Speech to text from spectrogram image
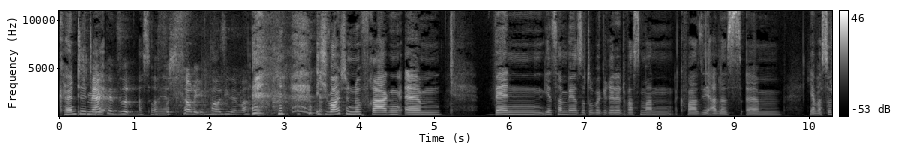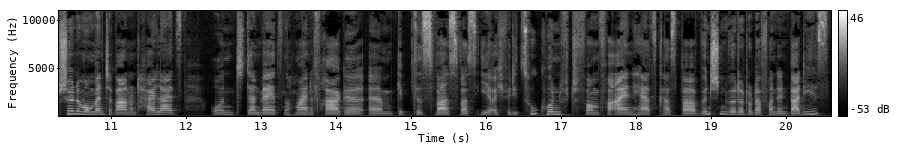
Könntet ich merke ihr, so, achso, achso, ja. sorry, Pauline, mach. ich wollte nur fragen, ähm, wenn, jetzt haben wir ja so drüber geredet, was man quasi alles, ähm, ja, was so schöne Momente waren und Highlights. Und dann wäre jetzt noch meine Frage, ähm, gibt es was, was ihr euch für die Zukunft vom Verein Herzkasper wünschen würdet oder von den Buddies?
